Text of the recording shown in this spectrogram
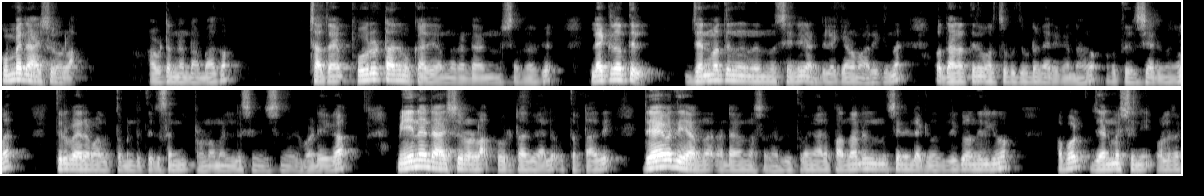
കുംഭരാശിയിലുള്ള അവിടുത്തെ രണ്ടാം ഭാഗം ചതയം പൂരിട്ടാതി മുക്കാലി ചേർന്ന രണ്ടാം നക്ഷത്രക്കാർക്ക് ലഗ്നത്തിൽ ജന്മത്തിൽ നിന്ന് ശനി രണ്ടിലേക്കാണ് മാറിയിരിക്കുന്നത്. അപ്പോൾ ധനത്തിന് കുറച്ച് ബുദ്ധിമുട്ടും കാര്യമൊക്കെ ഉണ്ടാകും. അപ്പോൾ തീർച്ചയായിട്ടും നിങ്ങൾ തിരുവേരമലത്തമ്മന്റെ തിരുസന്നിൽ പ്രണമലിൽ ശനീശ്വരനെ വഴിപാട് ചെയ്യുക മീനൻ രാശിയിലുള്ള പൂരിട്ടാതി കാലം ഉത്രട്ടാതി രേവതിയാർന്ന രണ്ടാം നക്ഷത്രക്കാർക്ക് ഇത്രയും കാലം പന്ത്രണ്ടിൽ നിന്ന് ശനി ലഗ്നത്തിലേക്ക് വന്നിരിക്കുന്നു. അപ്പോൾ ജന്മശനി വളരെ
